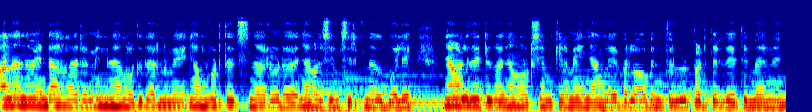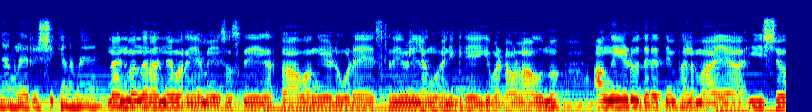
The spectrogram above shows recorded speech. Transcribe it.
അന്നു വേണ്ട ആഹാരം ഇന്ന് ഞങ്ങൾക്ക് തരണമേ. ഞങ്ങളോട് തെറ്റിച്ചവരോട് ഞങ്ങൾ ക്ഷമിച്ചിരിക്കുന്നത് പോലെ ഞങ്ങൾ തെറ്റുകൾ ഞങ്ങളോട് ക്ഷമിക്കണമേ. ഞങ്ങളെ പ്രലോഭനത്തിൽ ഉൾപ്പെടുത്തരുത്. തിന്മയെന്ന് ഞങ്ങളെ രക്ഷിക്കണമേ. നന്മ നിറഞ്ഞ മറിയമേ സുസ്ഥീകർത്താവ് അങ്ങയുടെ കൂടെ സ്ത്രീകളിൽ അങ്ങ് അനുഗ്രഹിക്കപ്പെട്ടവളാകുന്നു അങ്ങയുടെ ഉദരത്തിൻ ഫലമായ ഈശോ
